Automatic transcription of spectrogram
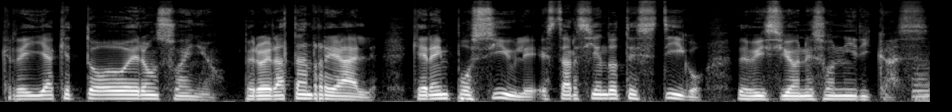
creía que todo era un sueño, pero era tan real que era imposible estar siendo testigo de visiones oníricas.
